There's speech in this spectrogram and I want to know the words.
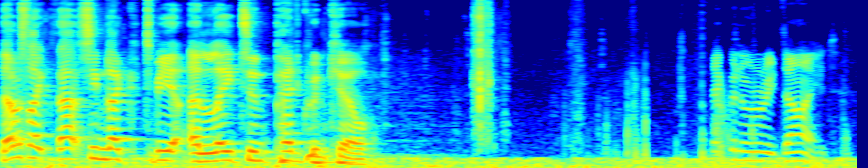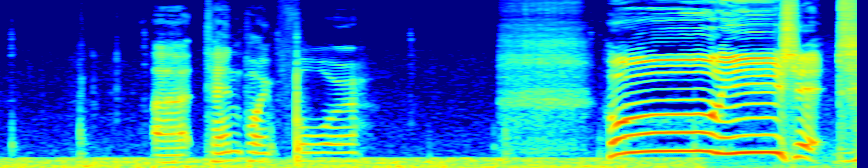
That was like that seemed like to be a, a latent Pedguin kill. Pedguin already died. Uh, ten point four. Holy shit!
